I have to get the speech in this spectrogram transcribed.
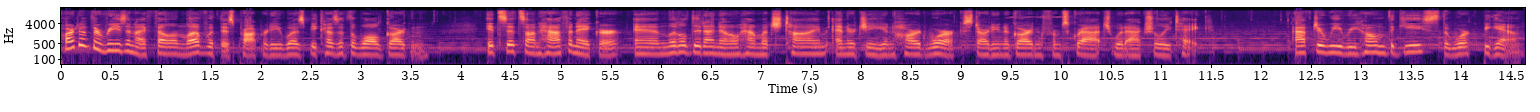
Part of the reason I fell in love with this property was because of the walled garden. It sits on half an acre, and little did I know how much time, energy, and hard work starting a garden from scratch would actually take. After we rehomed the geese, the work began.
